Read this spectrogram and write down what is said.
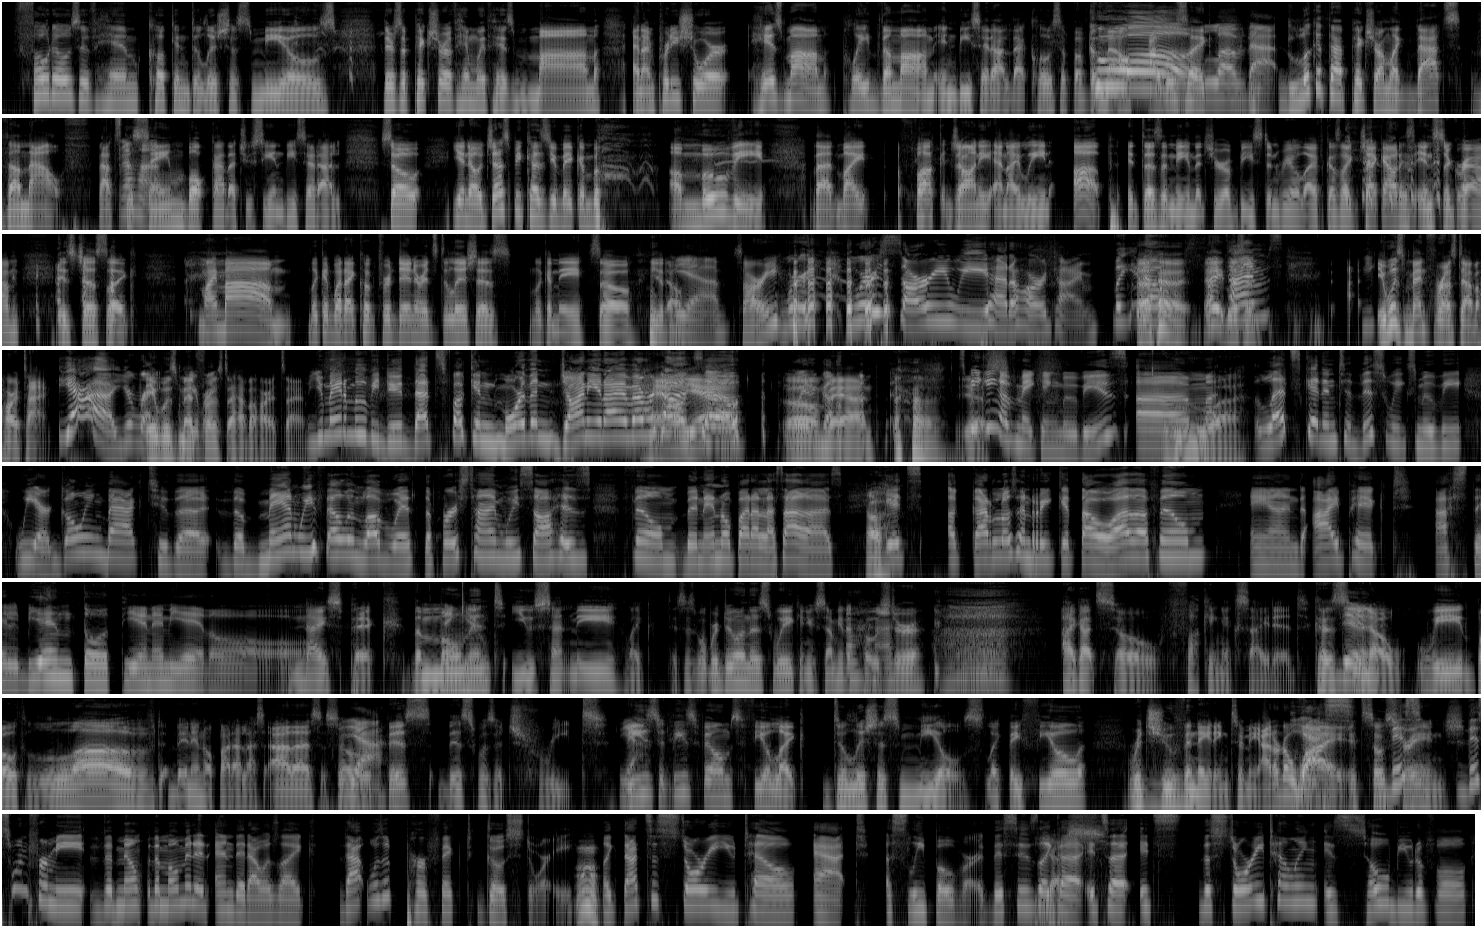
photos of him cooking delicious meals. There's a picture of him with his mom, and I'm pretty sure his mom played the mom in Visceral, that close up of the Cool. mouth. I was like, love that. look at that picture. I'm like, that's the mouth. That's the Uh-huh. same boca that you see in Visceral. So, you know, just because you make a, mo- a movie that might fuck Jonny and Aileen up, it doesn't mean that you're a beast in real life. Because, like, check out his Instagram. It's just like, my mom, look at what I cooked for dinner. It's delicious. Look at me. So, you know, Yeah. sorry. We're we're sorry we had a hard time. But you know, Hey, listen. It was meant for us to have a hard time. Yeah, you're right. It was meant You're for right. us to have a hard time. You made a movie, dude. That's fucking more than Jonny and I have ever Hell done. yeah. So Oh man. Speaking Yes. of making movies, um, Ooh, uh, let's get into this week's movie. We are going back to the the man we fell in love with the first time we saw his film Veneno para las Hadas. ugh, It's a Carlos Enrique Taboada film, and I picked Hasta el viento tiene miedo. nice pick. The you. moment you. sent me like this is what we're doing this week, and you sent me the Uh-huh. poster. I got so fucking excited because you know we both loved Veneno para las Hadas, so Yeah. this this was a treat. Yeah. These these films feel like delicious meals, like they feel rejuvenating to me. I don't know why. It's so This- strange. This one for me, the mo- the moment it ended, I was like, that was a perfect ghost story. Mm. Like that's a story you tell at a sleepover. This is like Yes. a it's a it's the storytelling is so beautiful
